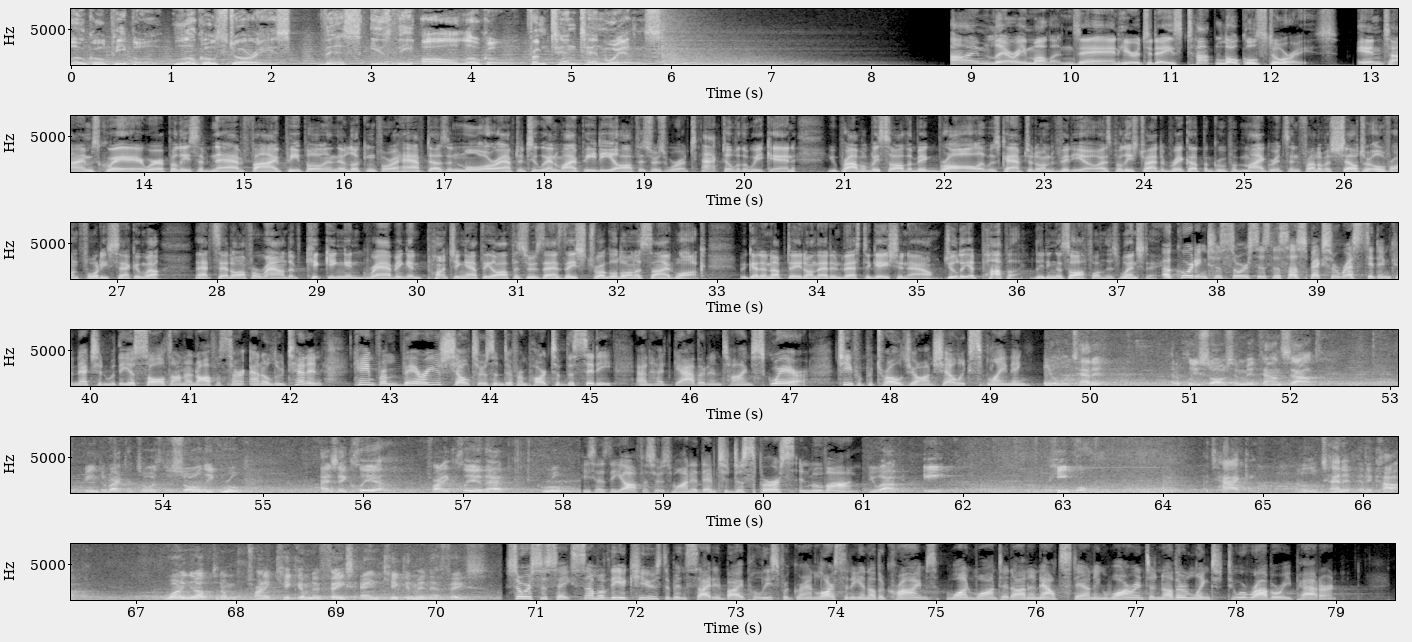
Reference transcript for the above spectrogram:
Local people, local stories. This is the All Local from 1010 Wins. I'm Larry Mullins, and here are today's top local stories. In Times Square, where police have nabbed five people and they're looking for a half dozen more after two NYPD officers were attacked over the weekend. You probably saw the big brawl. It was captured on video as police tried to break up a group of migrants in front of a shelter over on 42nd. Well, that set off a round of kicking and grabbing and punching at the officers as they struggled on a sidewalk. We get an update on that investigation now. Juliet Papa leading us off on this Wednesday. According to sources, the suspects arrested in connection with the assault on an officer and a lieutenant came from various shelters in different parts of the city and had gathered in Times Square. Chief of Patrol John Chell explaining. Your lieutenant and a police officer in Midtown South being directed towards the disorderly group. As they clear, try to clear that group. He says the officers wanted them to disperse and move on. You have eight people attacking a lieutenant and a cop, running up to them, trying to kick him in the face and kick him in their face. Sources say some of the accused have been cited by police for grand larceny and other crimes, one wanted on an outstanding warrant, another linked to a robbery pattern.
